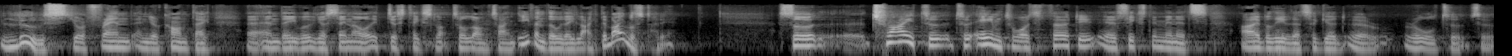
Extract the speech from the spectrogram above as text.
lose your friend and your contact, uh, and they will just say, no, it just takes so long time, even though they like the Bible study. So uh, try to, to aim towards 30, uh, 60 minutes. I believe that's a good uh, rule to, to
